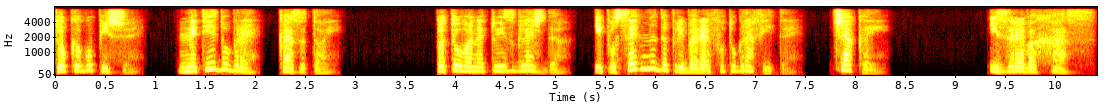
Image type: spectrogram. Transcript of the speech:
Тука го пише. Не ти е добре, каза той. Пътуването изглежда и посегна да прибере фотографиите. Чакай. Изревах аз,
